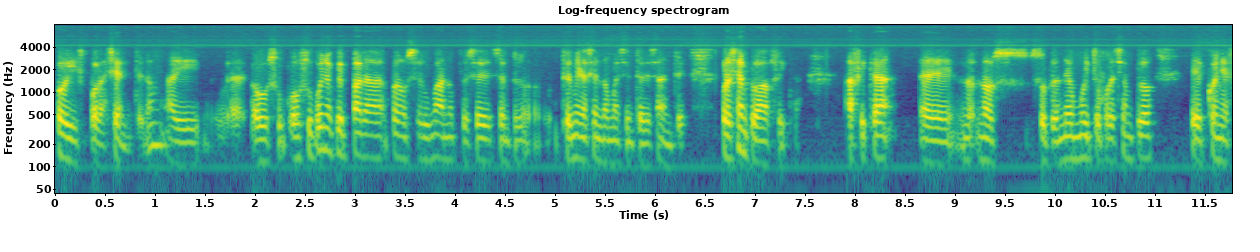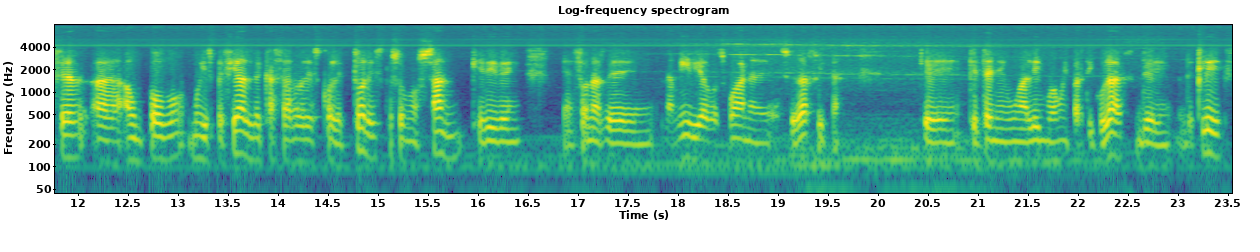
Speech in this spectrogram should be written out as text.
pois pola xente, non? Hai, eh, ou, ou supoño que para, para un ser humano pois é sempre, termina sendo máis interesante. Por exemplo, África. África eh, nos sorprendeu moito, por exemplo, eh, coñecer a, a un pobo moi especial de cazadores colectores, que son os San, que viven en zonas de Namibia, Botswana e Sudáfrica, que, que teñen unha lingua moi particular de, de clics,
